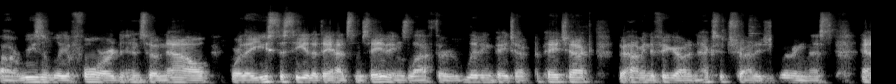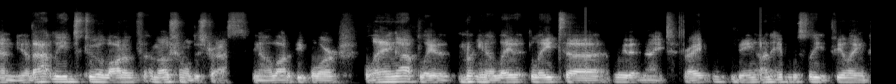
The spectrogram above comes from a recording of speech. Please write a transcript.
uh, reasonably afford. And so now, where they used to see that they had some savings left, they're living paycheck to paycheck. They're having to figure out an exit strategy during this, and you know that leads to a lot of emotional distress. You know, a lot of people are laying up late at you know late late uh, late at night, right? Being unable to sleep, feeling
